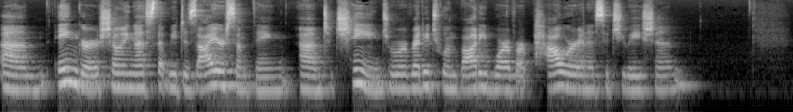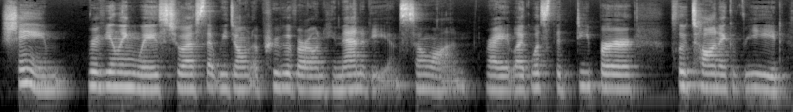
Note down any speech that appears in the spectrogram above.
Um, anger showing us that we desire something um, to change or we're ready to embody more of our power in a situation. Shame revealing ways to us that we don't approve of our own humanity and so on, right? Like, what's the deeper plutonic read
